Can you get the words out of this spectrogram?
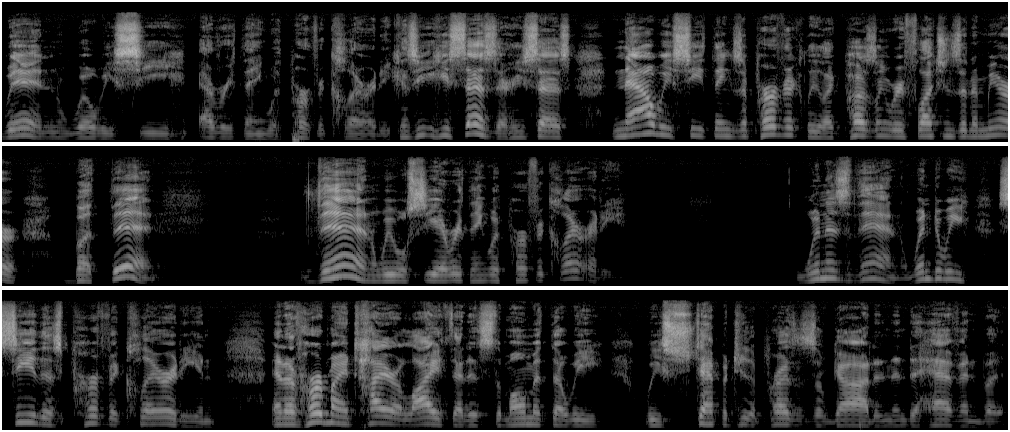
when will we see everything with perfect clarity? Because he, he says there, he says, now we see things imperfectly, like puzzling reflections in a mirror. But then, then we will see everything with perfect clarity. When is then? When do we see this perfect clarity? And and I've heard my entire life that it's the moment that we we step into the presence of God and into heaven, but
